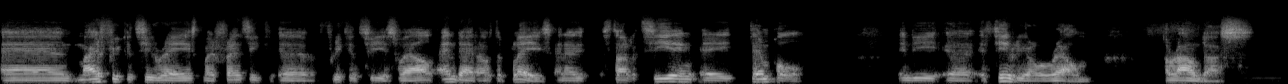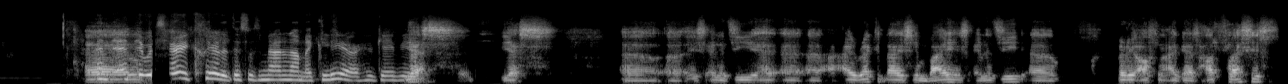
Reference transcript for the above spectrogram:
And my frequency raised, my uh, frequency as well, and that of the place. And I started seeing a temple in the uh, ethereal realm around us. And, and, and, it was very clear that this was Manannán mac Lir who gave you. Yes, yes. Uh, uh, his energy, uh, uh, uh, I recognize him by his energy. Um, very often I get hot flashes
